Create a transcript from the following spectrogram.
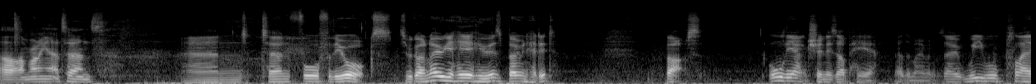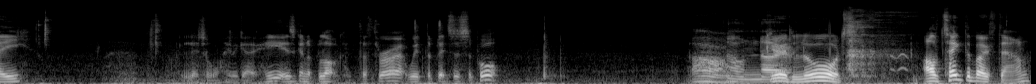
Oh, I'm running out of turns. And turn four for the orcs. So we've got an ogre here who is boneheaded, but all the action is up here at the moment. So we will play little. Here we go. He is going to block the thrower with the blitzer's support. Oh, Oh, no. Good lord. I'll take the both down.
